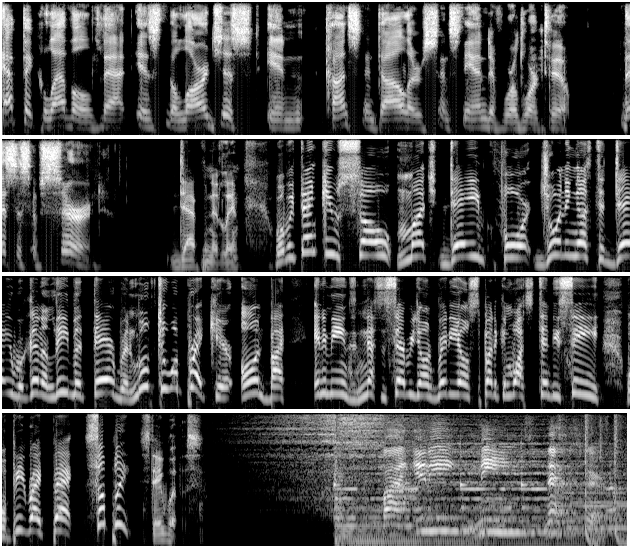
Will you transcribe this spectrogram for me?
epic level that is the largest in constant dollars since the end of World War II. This is absurd. Definitely. Well, we thank you so much, Dave, for joining us today. We're going to leave it there and move to a break here on By Any Means Necessary on Radio Sputnik in Washington, D.C. We'll be right back, so please stay with us. By any means necessary.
